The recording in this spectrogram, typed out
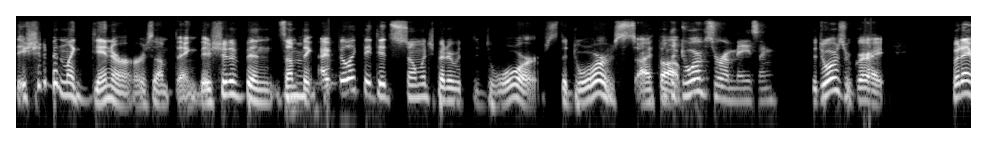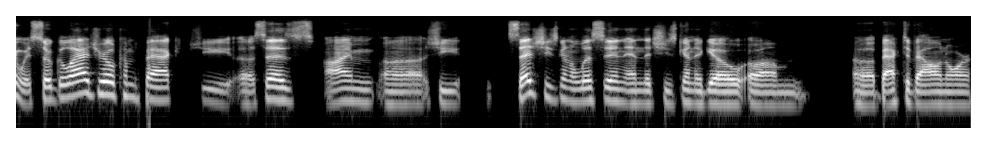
there should have been like dinner or something there should have been something i feel like they did so much better with the dwarves the dwarves i thought The dwarves were amazing. the dwarves were great. But anyway, so Galadriel comes back. She uh, says, "I'm." Uh, she said she's going to listen and that she's going to go um, uh, back to Valinor,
